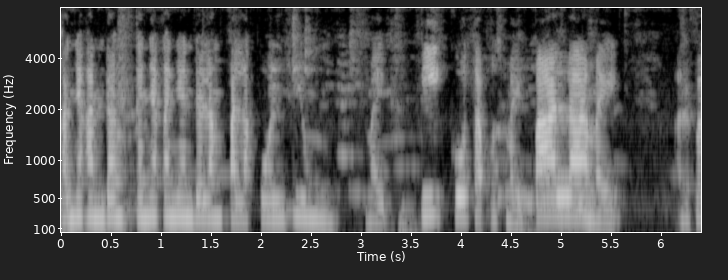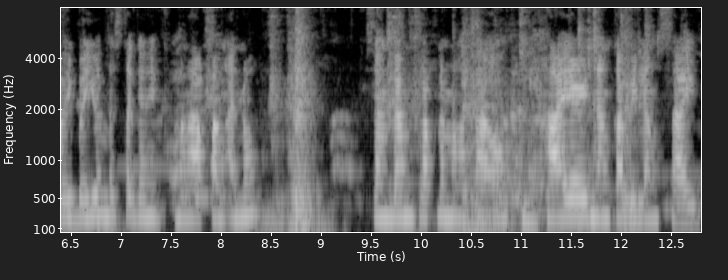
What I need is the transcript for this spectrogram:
Kanya-kanyang, kanya-kanyang dalang palakol, yung may piko, tapos may pala, may, ano pa iba yun, basta ganyan, mga pang ano, isang dump truck ng mga tao, ni-hire ng kabilang side,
